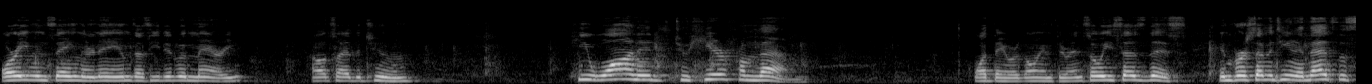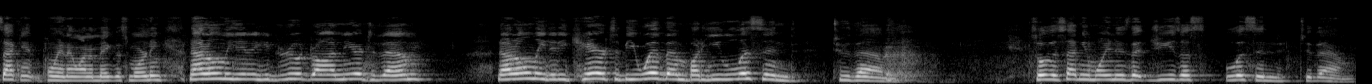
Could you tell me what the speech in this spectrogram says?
or even saying their names as he did with Mary outside the tomb, he wanted to hear from them what they were going through. And so he says this in verse 17, and that's the second point I want to make this morning. Not only did he draw near to them, not only did he care to be with them, but he listened to them. So the second point is that Jesus listened to them.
